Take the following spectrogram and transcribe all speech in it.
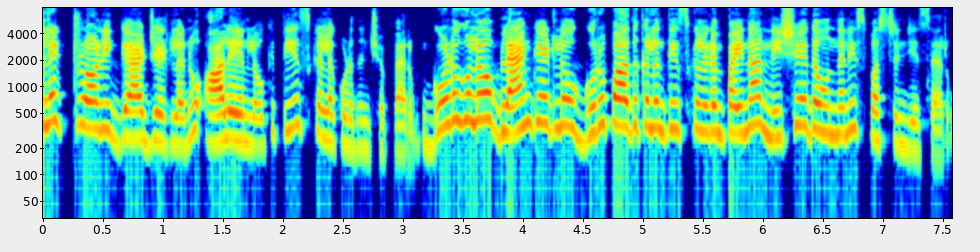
ఎలక్ట్రానిక్ గ్యాడ్జెట్లను ఆలయంలోకి తీసుకెళ్ళకూడదని చెప్పారు. గొడుగులు బ్లాంకెట్లు గురు పాదుకలను తీసుకెళ్ళడం పైన నిషేధం ఉందని స్పష్టం చేశారు.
